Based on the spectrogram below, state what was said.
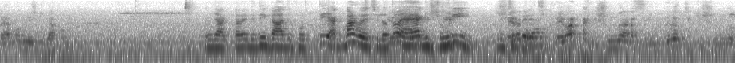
ব্যাপক। মিষ্টি ব্যাপক তাহলে দিদি গাছ ভর্তি একবার হয়েছিল তো এক ঝুড়ি লিচু পেরেছি। ফ্লেভারটা কি সুন্দর একটা সেন্ট বেরোচ্ছে কি সুন্দর।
